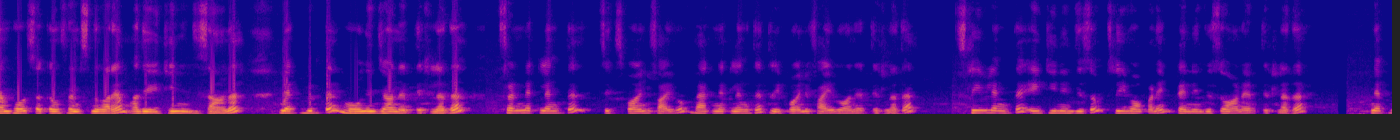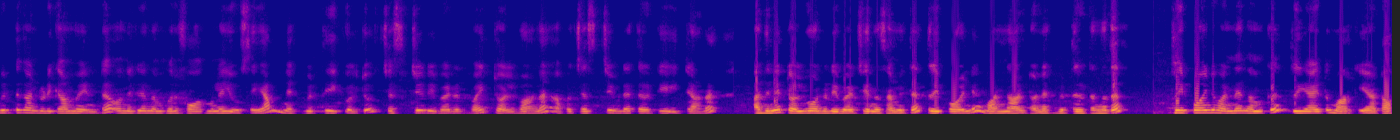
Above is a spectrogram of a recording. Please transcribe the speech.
ആം ഹോൾ സർക്കംഫറൻസ് എന്ന് പറയാം. അത് എയ്റ്റീൻ ഇഞ്ചസ് ആണ്. നെക്ക് വിട്ട് മൂന്ന് ഇഞ്ചാണ് എടുത്തിട്ടുള്ളത്. Front neck length six point ഫൈവും back neck length three point ഫൈവും ആണ് എടുത്തിട്ടുള്ളത്. സ്ലീവ് ലെങ്ത് എയ്റ്റീൻ ഇഞ്ചസും സ്ലീവ് ഓപ്പണിംഗ് ടെൻ ഇഞ്ചസും ആണ് എടുത്തിട്ടുള്ളത്. നെക്ക് വിട്ട് കണ്ടുപിടിക്കാൻ വേണ്ടിയിട്ട് ഒന്നുകിൽ നമുക്കൊരു ഫോർമുല യൂസ് ചെയ്യാം. Neck width equal to chest divided by twelve ആണ്. അപ്പോൾ ചെസ്റ്റ് ഇവിടെ തേർട്ടി എയ്റ്റ് ആണ്. അതിനെ ട്വൽവ് കൊണ്ട് ഡിവൈഡ് ചെയ്യുന്ന സമയത്ത് ത്രീ പോയിന്റ് വൺ ആണ് കേട്ടോ നെക്ക് വിട്ട് കിട്ടുന്നത്. ത്രീ പോയിന്റ് വണ്ണെ നമുക്ക് ത്രീ ആയിട്ട് മാർക്ക് ചെയ്യാം കേട്ടോ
